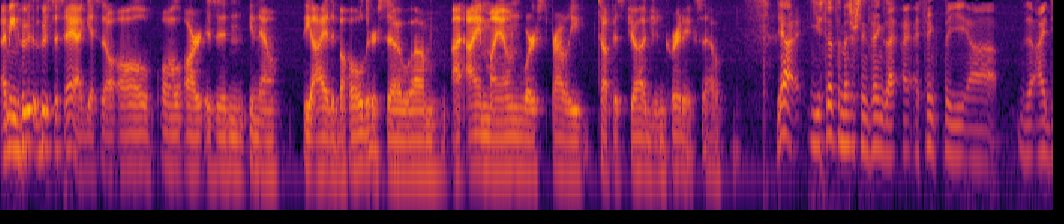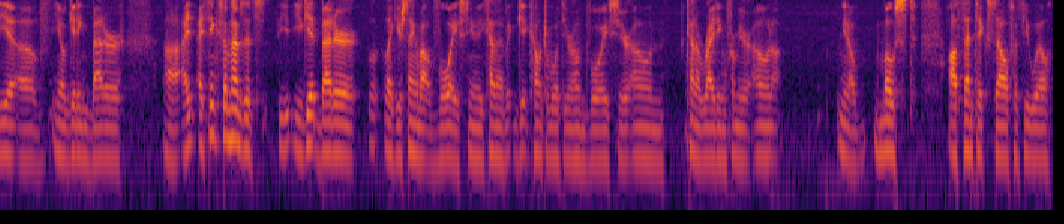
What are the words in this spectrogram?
I mean, who, who's to say? I guess all all art is in you know the eye of the beholder. So um, I, I, am my own worst, probably toughest judge and critic. So yeah, you said some interesting things. I, I think the uh, the idea of you know getting better. Uh, I, I, think sometimes it's you, you, get better, like you're saying about voice. You know, you kind of get comfortable with your own voice, your own kind of writing from your own, you know, most authentic self, if you will.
